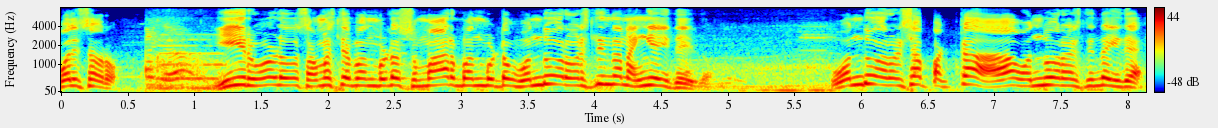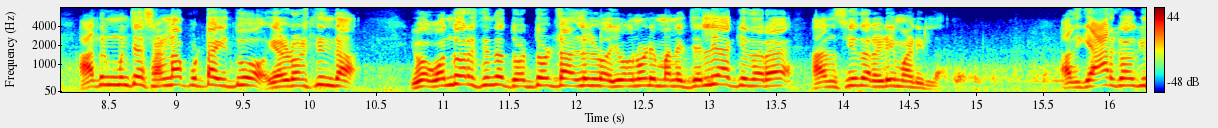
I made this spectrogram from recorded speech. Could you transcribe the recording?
ಪೊಲೀಸವರು. ಈ ರೋಡು ಸಮಸ್ಯೆ ಬಂದ್ಬಿಟ್ಟು ಸುಮಾರು ಬಂದ್ಬಿಟ್ಟು ಒಂದೂವರೆ ವರ್ಷದಿಂದ ನನಗೆ ಇದೆ ಇದು. ಒಂದೂವರೆ ವರ್ಷ ಪಕ್ಕ ಒಂದೂವರೆ ವರ್ಷದಿಂದ ಇದೆ. ಅದಕ್ಕೆ ಮುಂಚೆ ಸಣ್ಣ ಪುಟ್ಟ ಇದ್ವು ಎರಡು ವರ್ಷದಿಂದ. ಇವಾಗ ಒಂದು ವರ್ಷದಿಂದ ದೊಡ್ಡ ದೊಡ್ಡ ಹಳ್ಳಿಗಳು. ಇವಾಗ ನೋಡಿ ಮನೆ ಜಲ್ಲಿ ಹಾಕಿದ್ದಾರೆ, ಅದನ್ನ ಸೀದಾ ರೆಡಿ ಮಾಡಿಲ್ಲ. ಅದಕ್ಕೆ ಯಾರಿಗೋಗಿ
